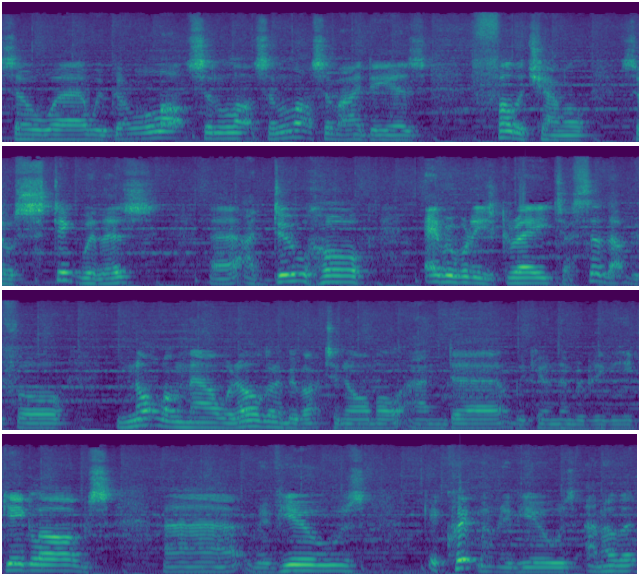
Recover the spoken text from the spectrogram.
So uh, we've got lots and lots and lots of ideas for the channel. So stick with us. Uh, I do hope everybody's great. I said that before not long now we're all going to be back to normal and uh, we can then be bringing you gig logs, uh, reviews, equipment reviews and other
